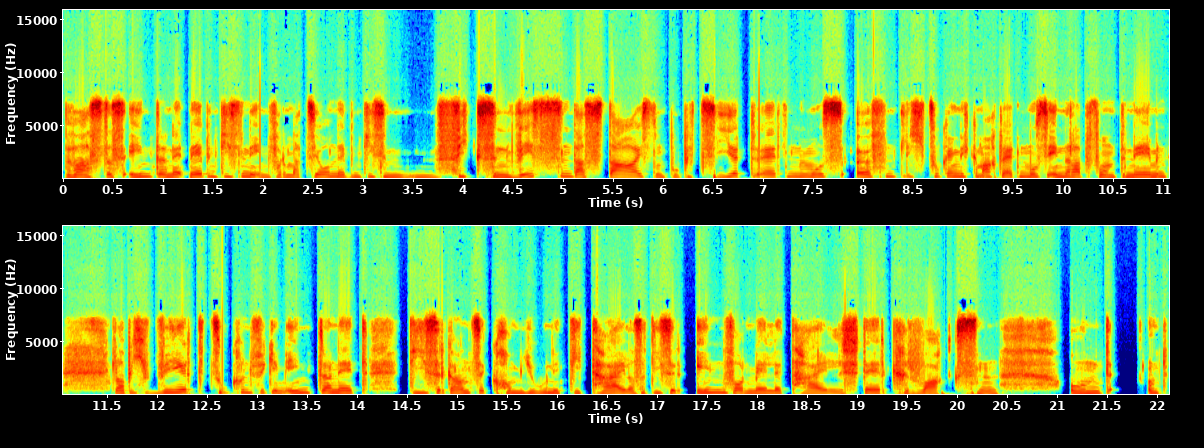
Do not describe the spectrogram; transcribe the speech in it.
was das Internet neben diesen Informationen, neben diesem fixen Wissen, das da ist und publiziert werden muss, öffentlich zugänglich gemacht werden muss innerhalb von Unternehmen, glaube ich, wird zukünftig im Internet dieser ganze Community-Teil, also dieser informelle Teil stärker wachsen. Und und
